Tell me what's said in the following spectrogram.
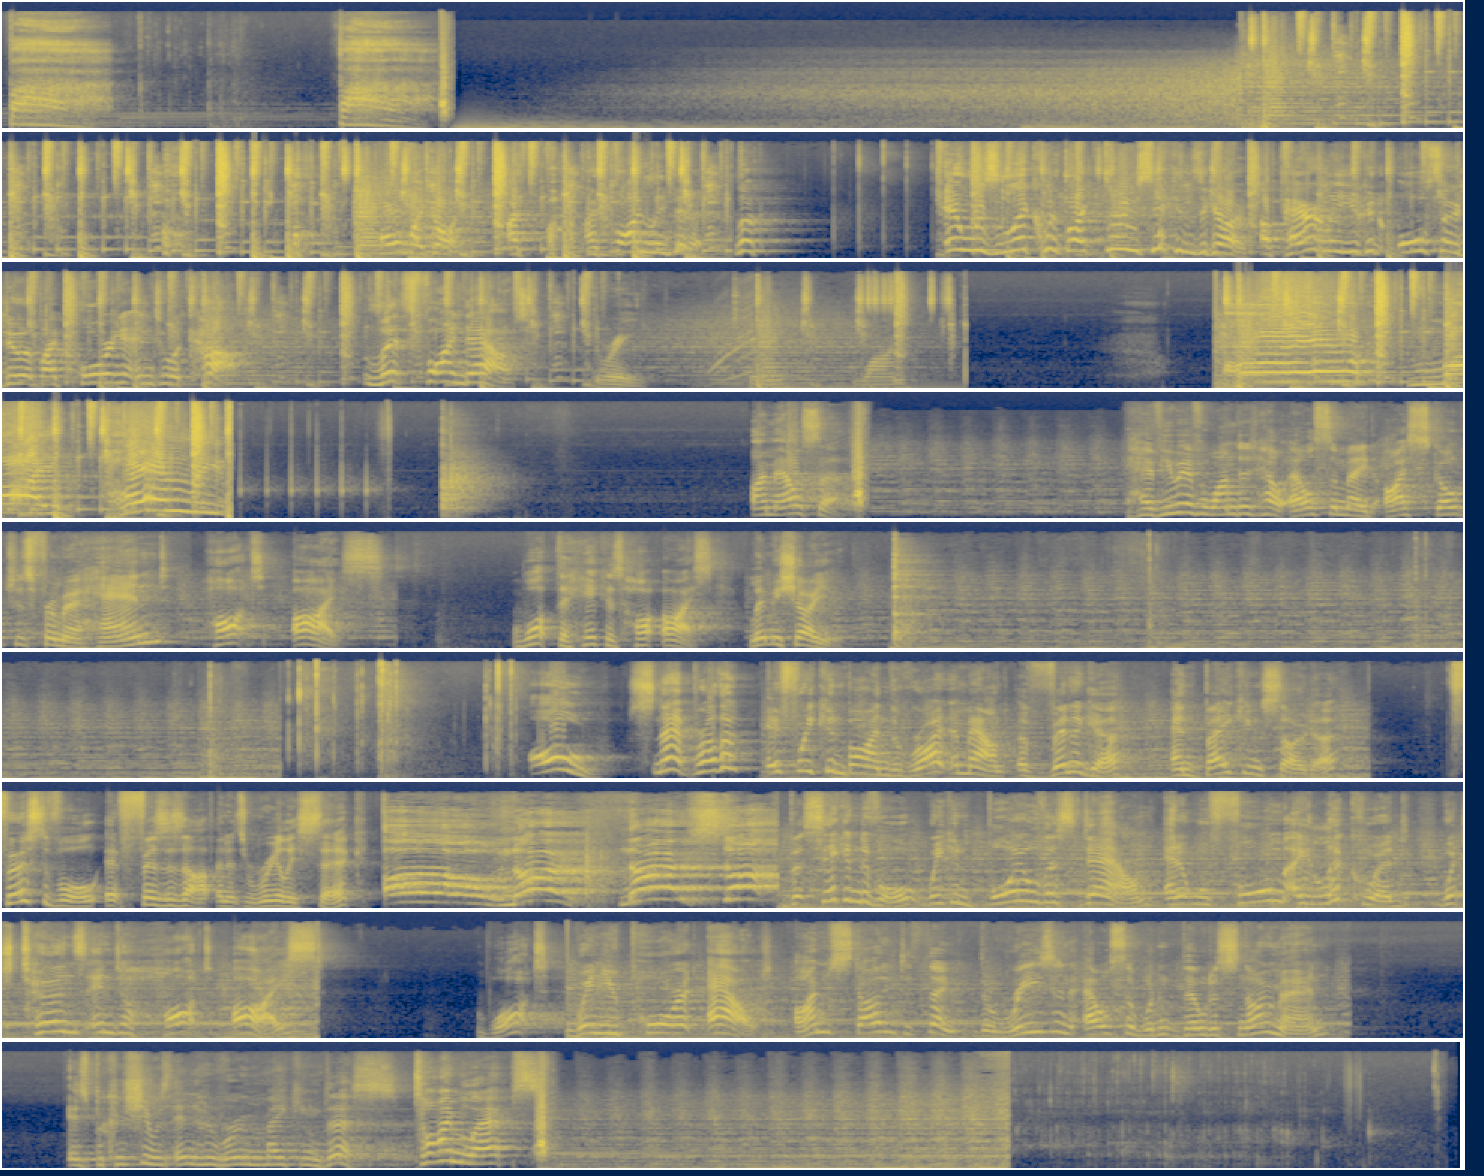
Bah! Bah! Oh my god, I, I finally did it. Look, it was liquid like three seconds ago. Apparently you can also do it by pouring it into a cup. Let's find out. Three, two, one. I'm Elsa. Have you ever wondered how Elsa made ice sculptures from her hand? Hot ice. What the heck is hot ice? Let me show you. Oh, snap, brother. If we combine the right amount of vinegar and baking soda, first of all, it fizzes up and it's really sick. Oh, no, no, stop. But second of all, we can boil this down and it will form a liquid which turns into hot ice what? When you pour it out, I'm starting to think the reason Elsa wouldn't build a snowman is because she was in her room making this. Time lapse.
